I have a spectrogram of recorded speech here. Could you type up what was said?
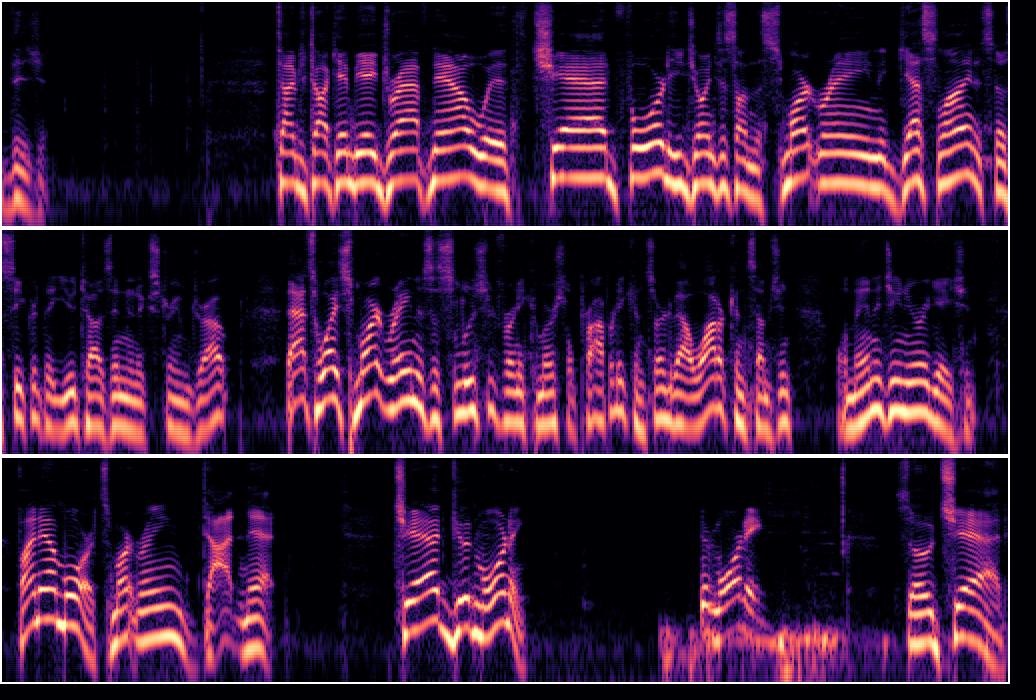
Vision. Time to talk NBA draft now with Chad Ford. He joins us on the Smart Rain guest line. It's no secret that Utah's in an extreme drought. That's why Smart Rain is a solution for any commercial property concerned about water consumption while managing irrigation. Find out more at smartrain.net. Chad, good morning. Good morning. So, Chad,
